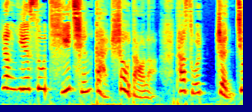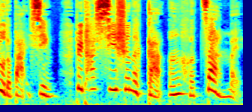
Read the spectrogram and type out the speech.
让耶稣提前感受到了他所拯救的百姓对他牺牲的感恩和赞美，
